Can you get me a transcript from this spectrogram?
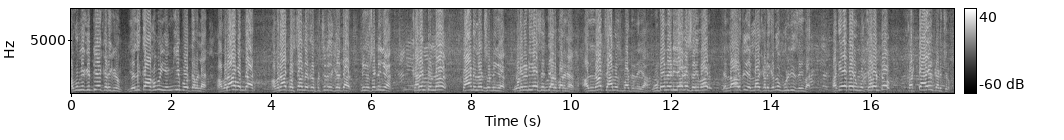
அவங்க கிட்டே கிடைக்கணும். எதுக்காகவும் எங்கேயும் போக தேவையில்ல. அவரா வந்தார். அவரா பஸ் ஸ்டாண்ட்ல இருக்கிற பிரச்சனையை கேட்டார். நீங்க சொன்னீங்க கரண்ட் இல்ல ஃபேன் இல்லைன்னு சொன்னீங்க. உடனடியாக செஞ்சார் பாருங்க. அதுதான் சார்லஸ் மாட்டனையா உடனடியாக செய்வார். எல்லாருக்கும் எல்லாம் கிடைக்கிறதும் உறுதி செய்வார். அதே மாதிரி உங்க கரண்ட்டும் கட்டாயம் கிடைச்சிடும்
